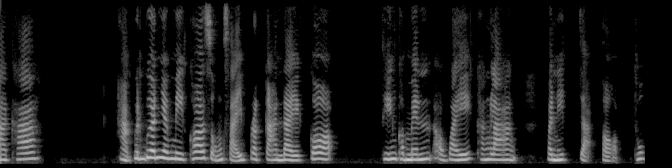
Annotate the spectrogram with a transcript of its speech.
นะคะ หากเพื่อนๆยังมีข้อสงสัยประการใดก็ทิ้งคอมเมนต์เอาไว้ข้างล่างปนิดจะตอบทุก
